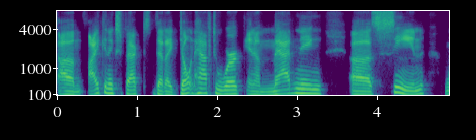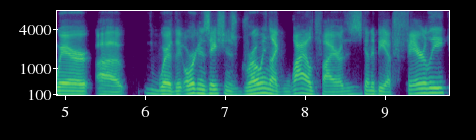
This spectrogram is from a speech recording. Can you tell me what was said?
um, I can expect that I don't have to work in a maddening uh, scene where uh, where the organization is growing like wildfire. This is going to be a fairly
